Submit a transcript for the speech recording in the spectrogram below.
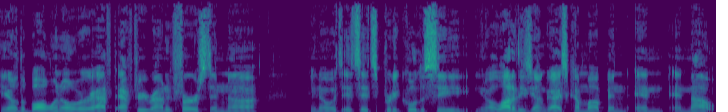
you know the ball went over after, after he rounded first, and uh, you know it's, it's it's pretty cool to see. You know, a lot of these young guys come up and and and not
